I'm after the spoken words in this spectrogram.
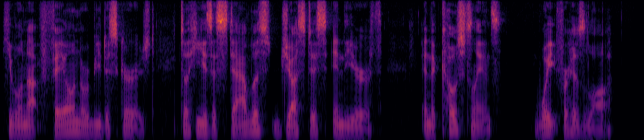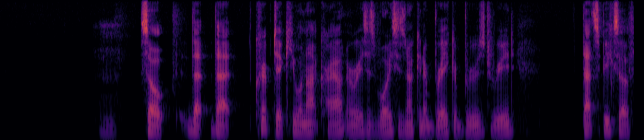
He will not fail nor be discouraged, till he has established justice in the earth. And the coastlands wait for his law. Hmm. So that that cryptic, he will not cry out or raise his voice. He's not going to break a bruised reed. That speaks of.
